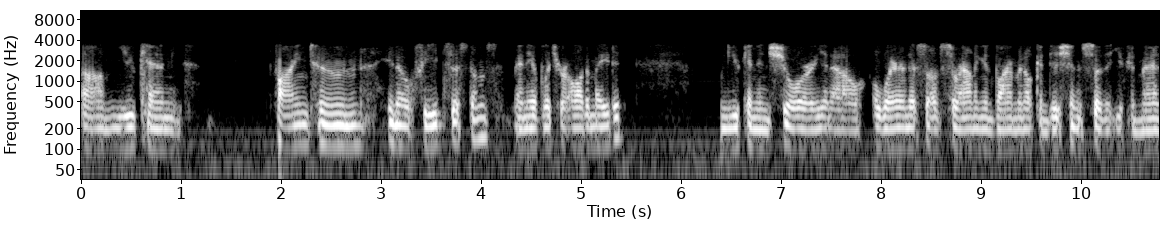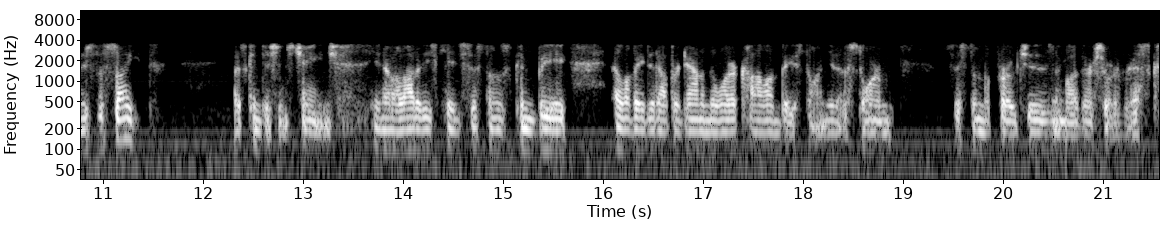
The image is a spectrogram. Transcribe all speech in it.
Um, you can fine tune, you know, feed systems, many of which are automated. You can ensure, you know, awareness of surrounding environmental conditions so that you can manage the site as conditions change. You know, a lot of these cage systems can be elevated up or down in the water column based on, you know, storm system approaches and other sort of risks.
